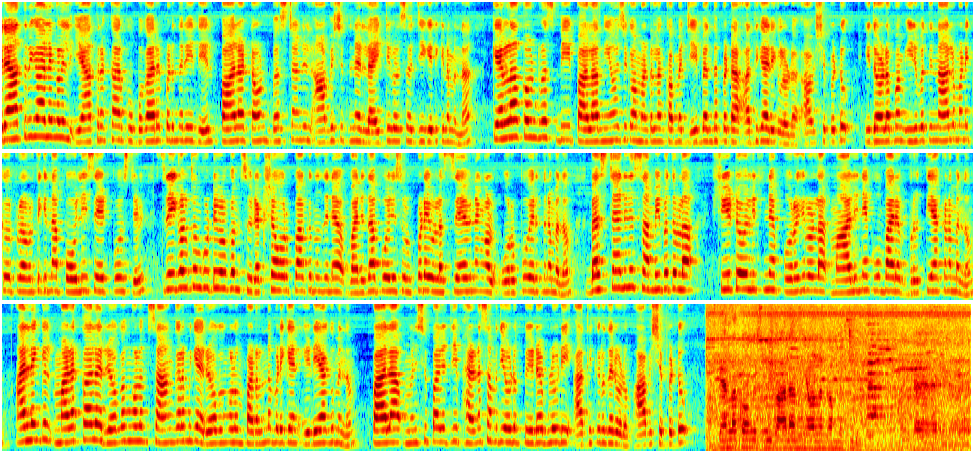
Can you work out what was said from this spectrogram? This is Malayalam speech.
രാത്രികാലങ്ങളിൽ യാത്രക്കാർക്ക് ഉപകാരപ്പെടുന്ന രീതിയിൽ പാലാ ടൗൺ ബസ് സ്റ്റാൻഡിൽ ആവശ്യത്തിന് ലൈറ്റുകൾ സജ്ജീകരിക്കണമെന്ന് കേരള കോൺഗ്രസ് ബി പാലാ നിയോജക മണ്ഡലം കമ്മിറ്റി ബന്ധപ്പെട്ട അധികാരികളോട് ആവശ്യപ്പെട്ടു. ഇതോടൊപ്പം ഇരുപത്തിനാല് മണിക്കൂർ പ്രവർത്തിക്കുന്ന പോലീസ് ഹെഡ് പോസ്റ്റിൽ സ്ത്രീകൾക്കും കുട്ടികൾക്കും സുരക്ഷ ഉറപ്പാക്കുന്നതിന് വനിതാ പോലീസ് ഉൾപ്പെടെയുള്ള സേവനങ്ങൾ ഉറപ്പുവരുത്തണമെന്നും ബസ് സ്റ്റാൻഡിന് സമീപത്തുള്ള ഷീ ടോയ്ലറ്റിന് പുറകിലുള്ള മാലിന്യ കൂമ്പാരം വൃത്തിയാക്കണമെന്നും അല്ലെങ്കിൽ മഴക്കാല രോഗങ്ങളും സാംക്രമിക രോഗങ്ങളും പടർന്നു പിടിക്കാൻ ഇടയാകുമെന്നും പാലാ മുനിസിപ്പാലിറ്റി ഭരണസമിതിയോടും പി ഡബ്ല്യു ഡി അധികൃതരോടും ആവശ്യപ്പെട്ടു. കേരള കോൺഗ്രസ് പാലാ നിയോജനം കമ്മിറ്റി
